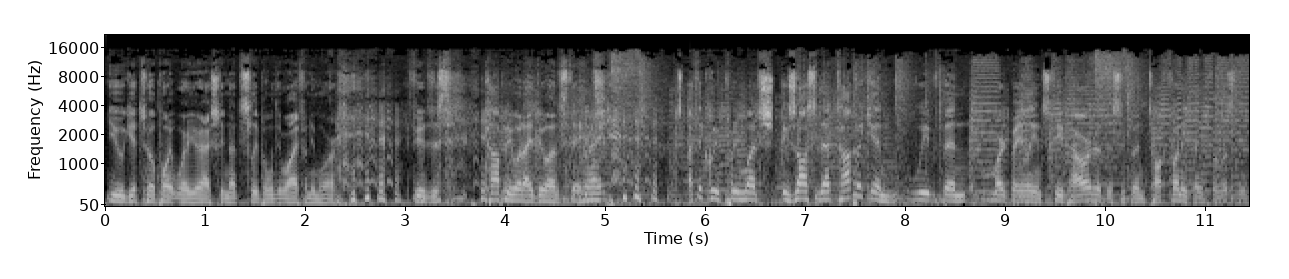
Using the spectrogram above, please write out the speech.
you get to a point where you're actually not sleeping with your wife anymore. if you just copy what I do on stage. Right. I think we've pretty much exhausted that topic, and we've been Mark Bailey and Steve Howard. This has been Talk Funny. Thanks for listening.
